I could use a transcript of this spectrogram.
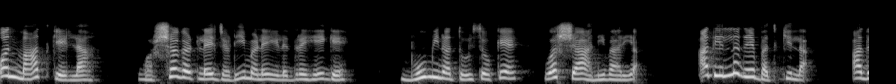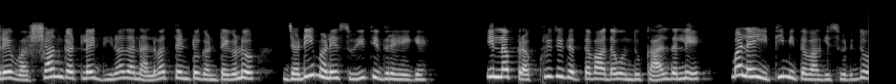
ಒಂದ್ ಮಾತ್ ಕೇಳ್ಲಾ? ವರ್ಷಗಟ್ಲೆ ಜಡಿ ಮಳೆ ಇಳಿದ್ರೆ ಹೇಗೆ? ಭೂಮಿನ ತೋಯ್ಸೋಕೆ ವರ್ಷ ಅನಿವಾರ್ಯ. ಅದಿಲ್ಲದೆ ಬದುಕಿಲ್ಲ. ಆದ್ರೆ ವರ್ಷಾನ್ಗಟ್ಲೆ ದಿನದ ನಲವತ್ತೆಂಟು ಗಂಟೆಗಳು ಜಡಿ ಮಳೆ ಸುರಿತಿದ್ರೆ ಹೇಗೆ? ಇಲ್ಲ ಪ್ರಕೃತಿ ದತ್ತವಾದ ಒಂದು ಕಾಲದಲ್ಲಿ ಮಳೆ ಇತಿಮಿತವಾಗಿ ಸುರಿದು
